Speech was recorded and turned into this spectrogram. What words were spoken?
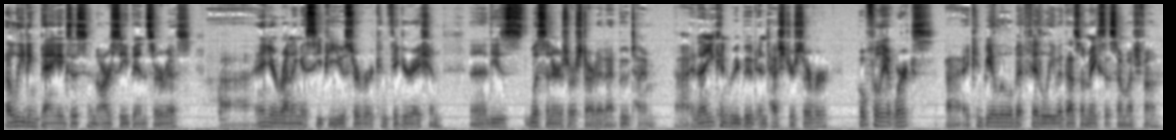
a leading bang exists in rc bin service, uh, and you're running a CPU server configuration, uh, these listeners are started at boot time. Uh, and then you can reboot and test your server. Hopefully it works. Uh, it can be a little bit fiddly, but that's what makes it so much fun.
